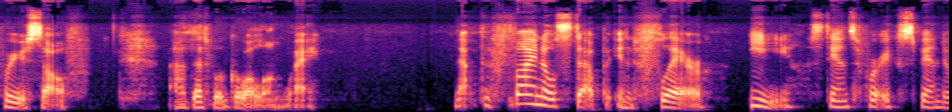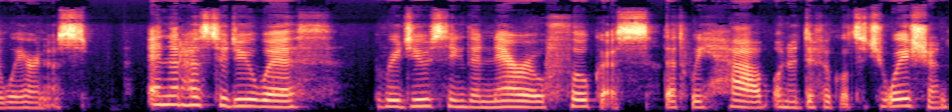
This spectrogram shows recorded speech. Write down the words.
for yourself. Uh, that will go a long way. Now, the final step in FLARE, E, stands for expand awareness. And that has to do with reducing the narrow focus that we have on a difficult situation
